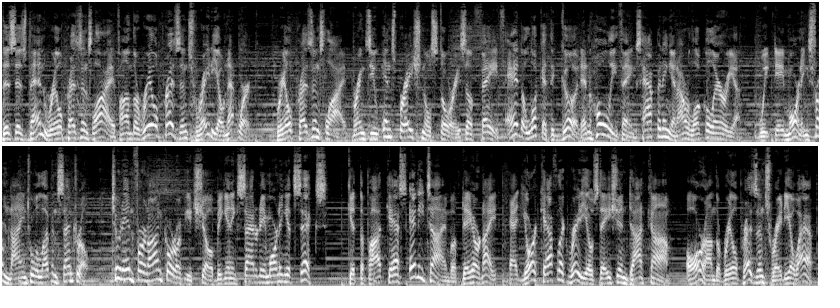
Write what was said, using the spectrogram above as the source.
This has been Real Presence Live on the Real Presence Radio Network. Real Presence Live brings you inspirational stories of faith and a look at the good and holy things happening in our local area. Weekday mornings from 9 to 11 Central. Tune in for an encore of each show beginning Saturday morning at 6. Get the podcast anytime of day or night at yourcatholicradiostation.com or on the Real Presence radio app.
